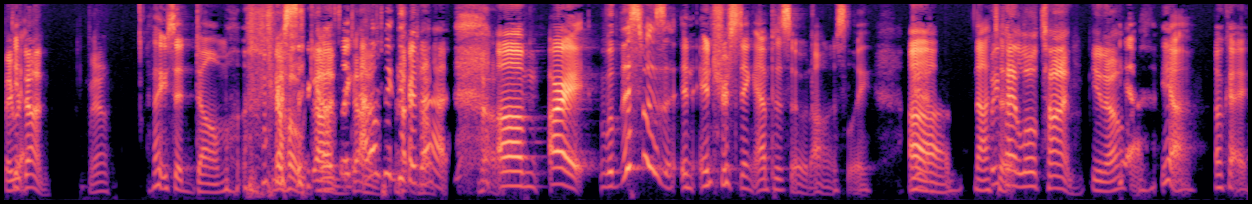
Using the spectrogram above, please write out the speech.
They were done. Yeah. I thought you said dumb. No, second. I was done, like, I don't think they're dumb. that. No. Um, all right. Well, this was an interesting episode, honestly. Yeah. Uh, not We've to had a little time, you know. Yeah, yeah. Okay.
